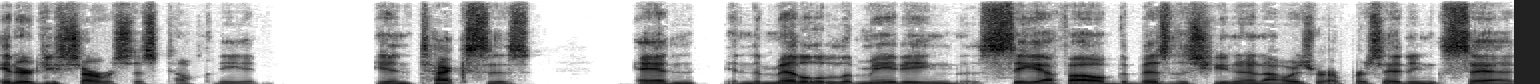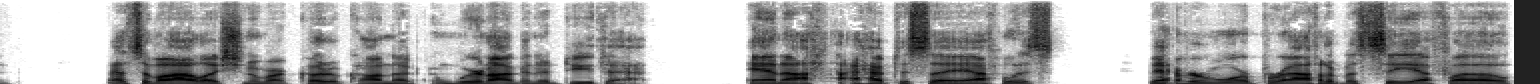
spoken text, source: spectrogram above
energy services company in, in Texas. And in the middle of the meeting, the CFO of the business unit I was representing said, That's a violation of our code of conduct, and we're not going to do that. And I, I have to say, I was never more proud of a CFO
